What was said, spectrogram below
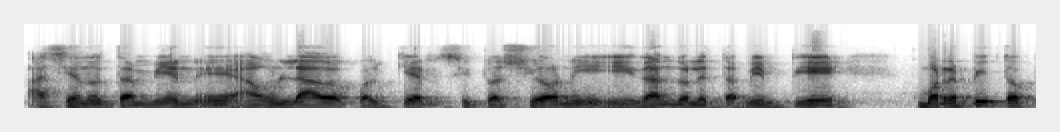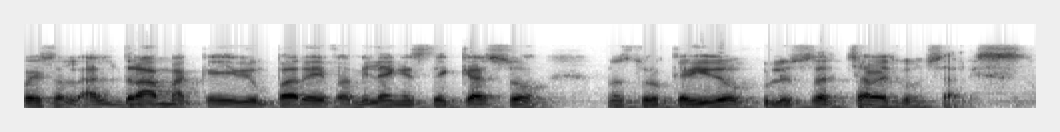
haciendo también a un lado cualquier situación y dándole también pie como repito, pues al, drama que vive un padre de familia, en este caso, nuestro querido Julio César Chávez González.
